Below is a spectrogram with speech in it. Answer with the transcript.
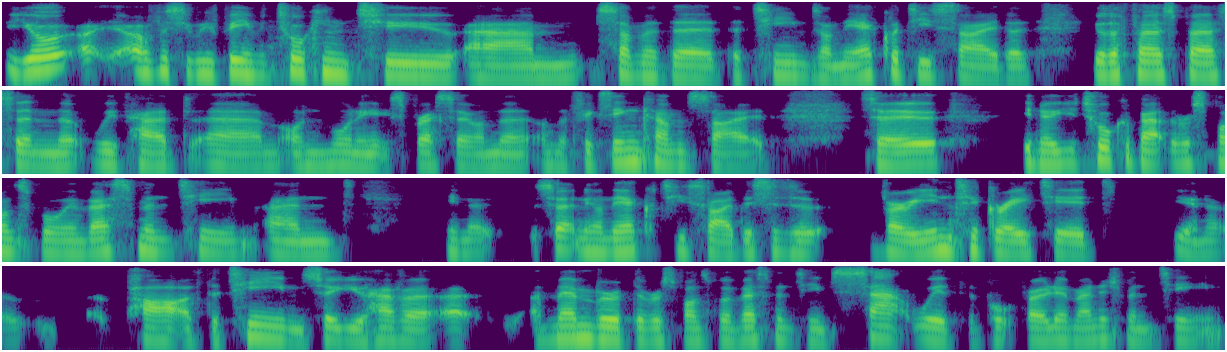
you're obviously we've been talking to um, some of the the teams on the equity side. You're the first person that we've had um, on Morning Expresso on the on the fixed income side. So you know you talk about the responsible investment team, and you know certainly on the equity side, this is a very integrated you know part of the team. So you have a, a, a member of the responsible investment team sat with the portfolio management team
